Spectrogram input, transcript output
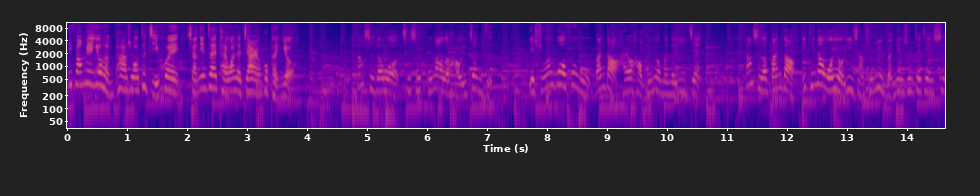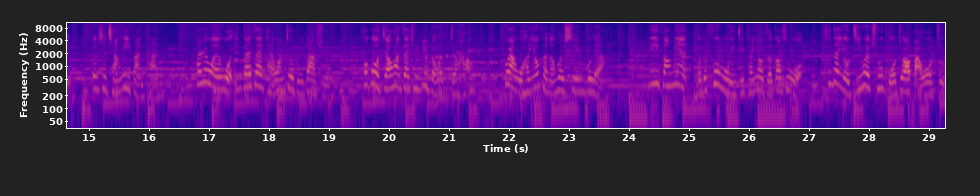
一方面又很怕说自己会想念在台湾的家人或朋友。当时的我其实苦恼了好一阵子，也询问过父母、班导还有好朋友们的意见。当时的班导一听到我有意想去日本念书这件事，更是强力反弹。他认为我应该在台湾就读大学。透过交换再去日本会比较好，不然我很有可能会适应不良。另一方面，我的父母以及朋友则告诉我，现在有机会出国就要把握住，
